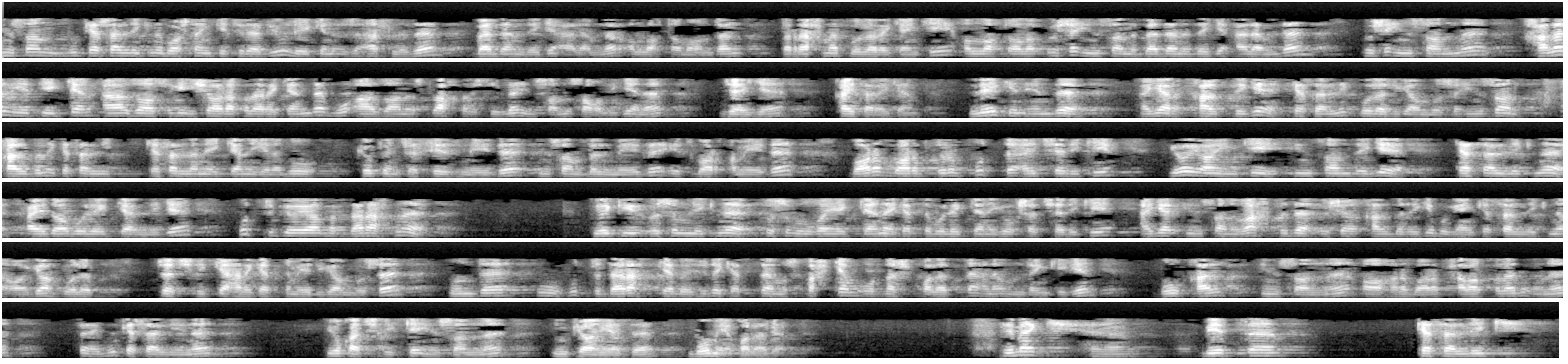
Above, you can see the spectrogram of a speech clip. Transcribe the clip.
inson bu kasallikni boshdan kechiradiyu lekin o'zi aslida badandagi alamlar alloh tomonidan bir rahmat bo'lar ekanki alloh taolo o'sha insonni badanidagi alamdan o'sha insonni halal yetayotgan a'zosiga ishora qilar ekanda bu a'zoni isloh qilishlik bilan insonni sog'ligi yana joyiga qaytar ekan. Lekin endi agar qalbdagi kasallik bo'ladigan bo'lsa inson qalbini kasallik kasallanayotganligini bu ko'pincha sezmaydi inson bilmaydi e'tibor qilmaydi. Borib borib turib xuddi aytishadiki go'yoki insondagi kasallikni paydo bo'layotganligi xuddi go'yo bir daraxtni yoki o'simlikni o'sib ulg'ayayotgani katta bo'layotganiga o'xshatishadiki agar inson vaqtida o'sha qalbidagi bo'lgan kasallikni ogoh bo'lib tuzatishlikka harakat qilmaydigan bo'lsa unda u xuddi daraxt kabi juda katta mustahkam o'rnashib qoladida ana undan keyin bu qalb insonni oxiri borib halok qiladi uni bu kasallikni yo'qotishlikka insonni imkoniyati bo'lmay qoladi. Demak e, bu yerda kasallik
